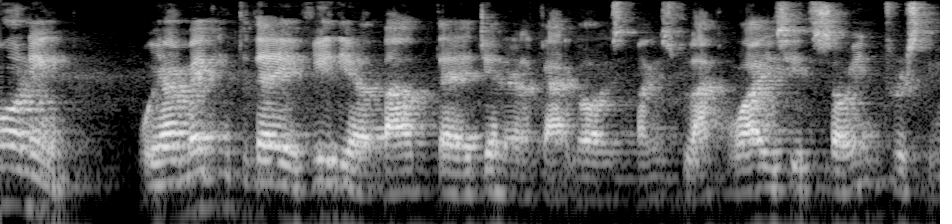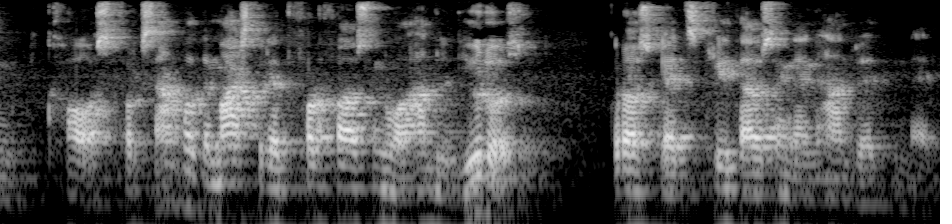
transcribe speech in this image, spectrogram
morning. We are making today a video about the general cargo Spanish flag. Why is it so interesting? Because, for example, the master at 4,100 euros gross gets 3,900 net,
